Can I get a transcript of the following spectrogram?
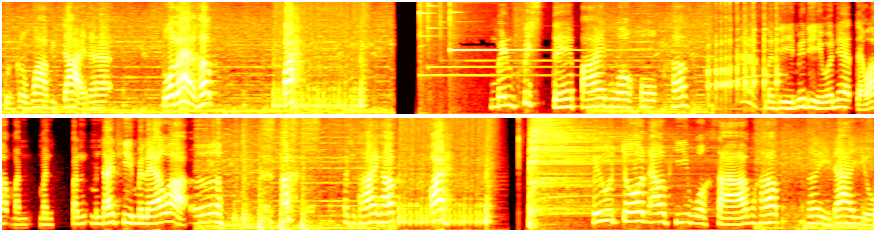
คุณก็ว่าไม่ได้นะฮะ ตัวแรกครับไปเมนฟิสเตปายบวก6ครับ มันดีไม่ดีวะเนี่ย แต่ว่ามันมันมันมันได้ทีมไปแล้วอะเอออะสุดท้ายครับ ไป ฟิวโจน LP บวก3ครับ เฮ้ย ได้อยู่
